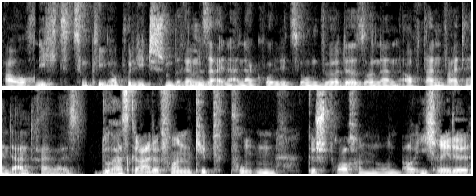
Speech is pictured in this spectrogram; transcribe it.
auch nicht zum klimapolitischen Bremser in einer Koalition Koalition würde, sondern auch dann weiterhin der Antreiber ist. Du hast gerade von Kipppunkten gesprochen. Und auch ich rede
